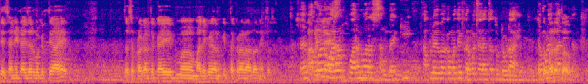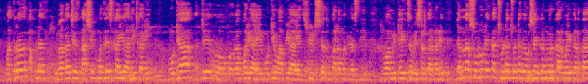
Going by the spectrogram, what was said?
ते सॅनिटायझर वगैरे ते आहे तसं प्रकारचं काही म- माझ्याकडे आणखी तक्रार आला नाही तसं. साहेब आपण वारं वारंवार असं सांगताय की आपल्या विभागामध्ये कर्मचाऱ्यांचा तुटवडा आहे. त्यामुळे भरत आहोत. मात्र आपल्या विभागाचे नाशिकमधलेच काही अधिकारी मोठ्या जे व्यापारी आहे मोठे माफी आहेत स्वीट्सच्या दुकानामधले असतील किंवा मिठाईचं भेसळ करणारे त्यांना सोडून एका छोट्या छोट्या व्यावसायिकांवर कारवाई करता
